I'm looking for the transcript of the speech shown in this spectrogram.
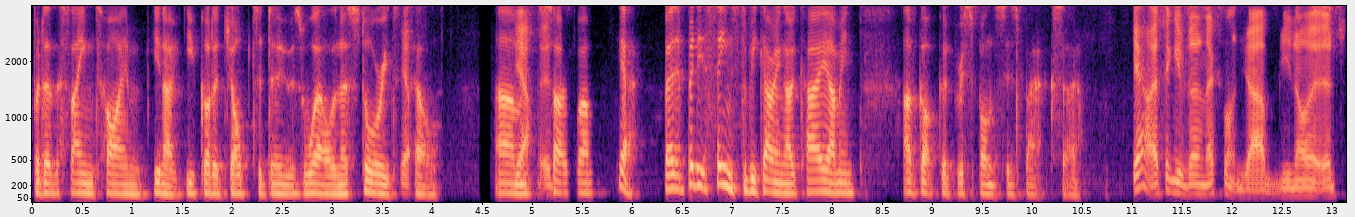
but at the same time, you know, you've got a job to do as well and a story to yep. tell. Um, yeah. So um, yeah, but but it seems to be going okay. I mean, I've got good responses back. So yeah, I think you've done an excellent job. You know, it's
